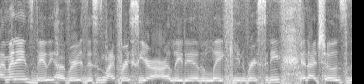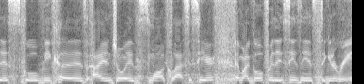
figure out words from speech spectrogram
Hi, my name is Bailei Hubbard. This is my first year at Our Lady of the Lake University, and I chose this school because I enjoy the small classes here, and my goal for this season is to get a ring.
